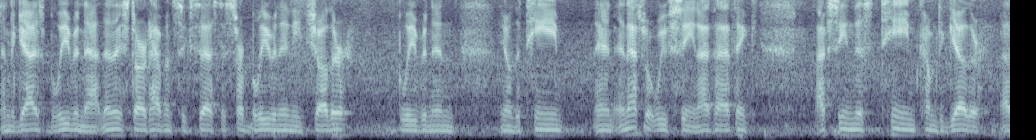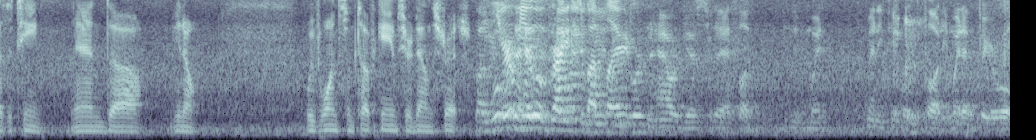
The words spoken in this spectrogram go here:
and the guys believe in that. And then they start having success. They start believing in each other, believing in, you know, the team, and and that's what we've seen. I, th- I think I've seen this team come together as a team, and uh, you know, we've won some tough games here down the stretch. Is your view of practice squad players? Jordan Howard yesterday, I thought, he many people thought he might have a bigger role.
